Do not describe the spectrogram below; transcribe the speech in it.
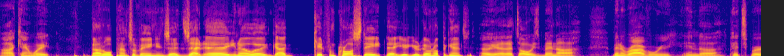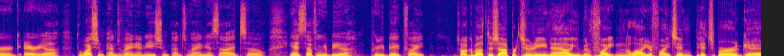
Uh, I can't wait. Battle of Pennsylvanians. Is that uh, you know a, kid from cross state that you're, you're going up against? Oh yeah, that's always been uh, been a rivalry in the Pittsburgh area, the Western Pennsylvania and Eastern Pennsylvania side. So yeah, it's definitely gonna be a pretty big fight. Talk about this opportunity now. You've been fighting a lot of your fights in Pittsburgh uh,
